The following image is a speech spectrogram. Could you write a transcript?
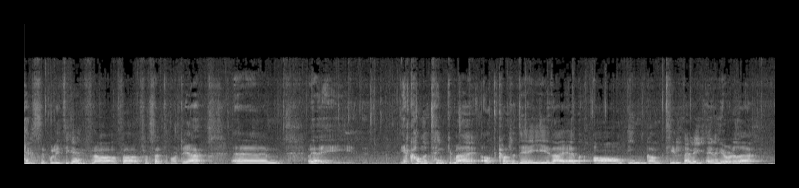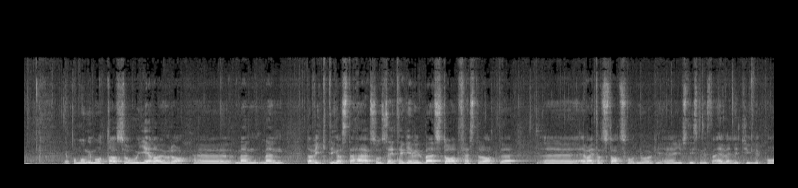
helsepolitiker fra, fra, fra Senterpartiet. Um, og jeg, jeg kan jo tenke meg at kanskje det gir deg en annen inngang til det, eller, eller gjør det det? Ja, På mange måter så gjør det jo det. Eh, men, men, det viktigste her, sånn jeg tenker, jeg vil bare stadfeste at eh, jeg vet at statsråden og eh, justisministeren er veldig tydelig på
